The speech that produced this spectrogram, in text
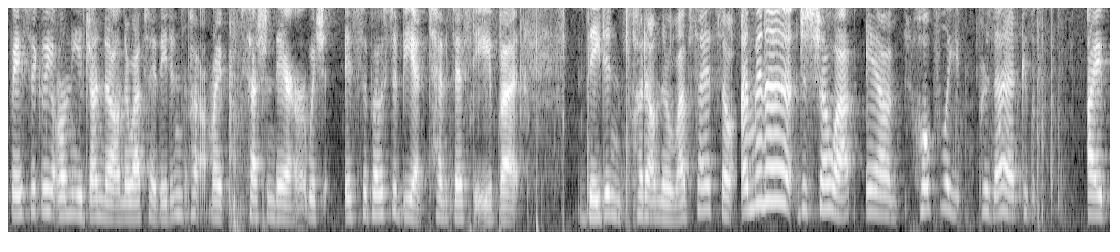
Basically, on the agenda on their website, they didn't put my session there, which is supposed to be at 10.50, but they didn't put it on their website. So I'm gonna just show up and hopefully present, because I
